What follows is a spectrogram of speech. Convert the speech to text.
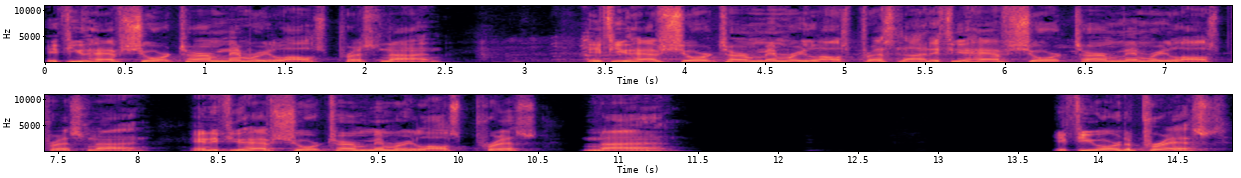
If you have short term memory loss, press nine. If you have short term memory loss, press nine. If you have short term memory loss, press nine. And if you have short term memory loss, press nine. If you are depressed,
